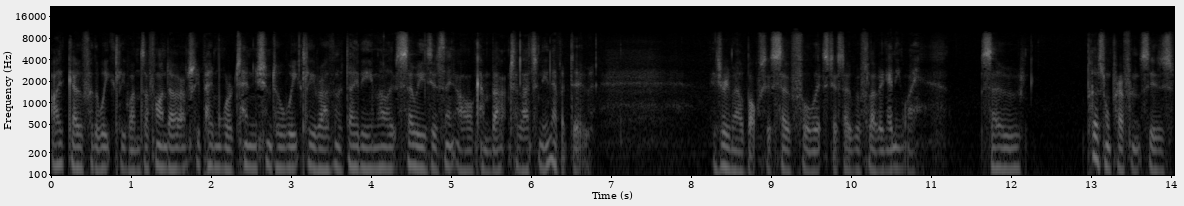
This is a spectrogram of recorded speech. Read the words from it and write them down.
I go for the weekly ones. I find I actually pay more attention to a weekly rather than a daily email. It's so easy to think, oh, I'll come back to that, and you never do. Your email box is so full, it's just overflowing anyway. So, personal preference is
